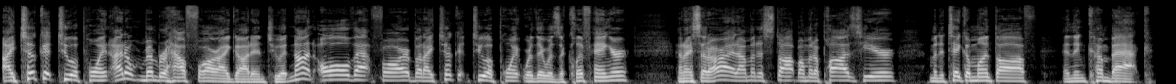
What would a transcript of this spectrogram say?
I took it to a point. I don't remember how far I got into it. Not all that far, but I took it to a point where there was a cliffhanger. And I said, all right, I'm going to stop. I'm going to pause here. I'm going to take a month off and then come back.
